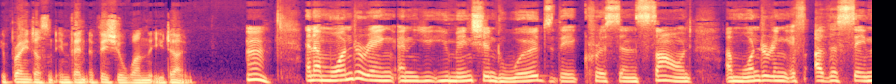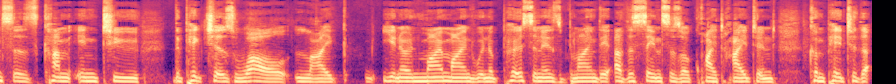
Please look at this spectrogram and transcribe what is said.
Your brain doesn't invent a visual one that you don't. Mm. And I'm wondering, and you, you mentioned words there, Chris, and sound. I'm wondering if other senses come into the picture as well. Like, you know, in my mind, when a person is blind, their other senses are quite heightened compared to the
